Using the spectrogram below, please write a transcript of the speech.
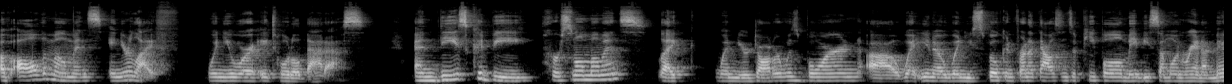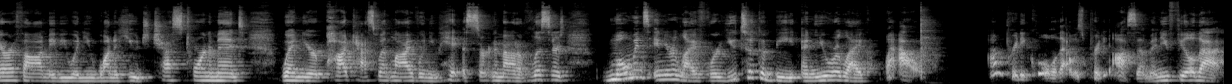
of all the moments in your life when you were a total badass. And these could be personal moments like when your daughter was born, uh, when you know when you spoke in front of thousands of people, maybe someone ran a marathon, maybe when you won a huge chess tournament, when your podcast went live, when you hit a certain amount of listeners, moments in your life where you took a beat and you were like, "Wow, I'm pretty cool. That was pretty awesome," and you feel that.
